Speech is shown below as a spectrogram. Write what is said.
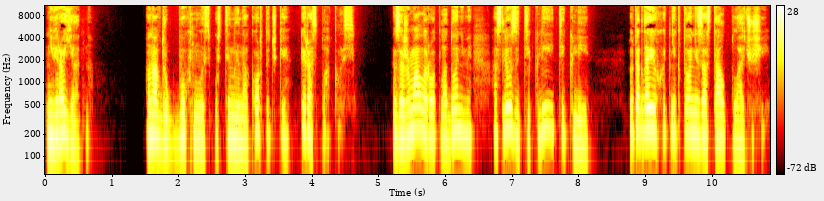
невероятно. Она вдруг бухнулась у стены на корточки и расплакалась. Зажимала рот ладонями, а слезы текли и текли. Но тогда ее хоть никто не застал плачущей.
